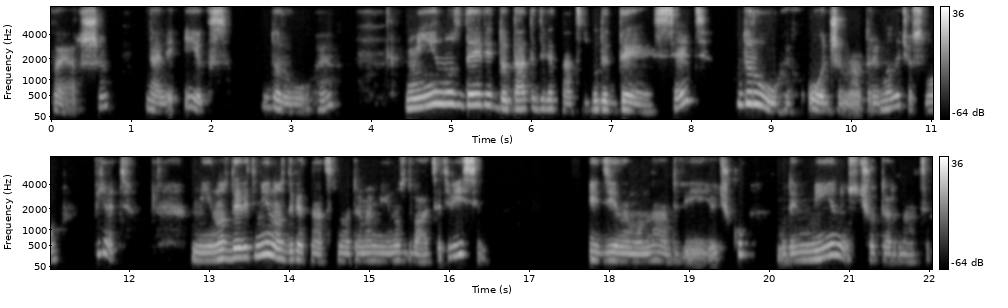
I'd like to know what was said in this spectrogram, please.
перше, далі х друге, мінус 9 додати 19 буде 10 других. Отже, ми отримали число 5. Мінус 9 мінус 19 ми отримаємо мінус 28. І ділимо на двієчку, буде мінус 14.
